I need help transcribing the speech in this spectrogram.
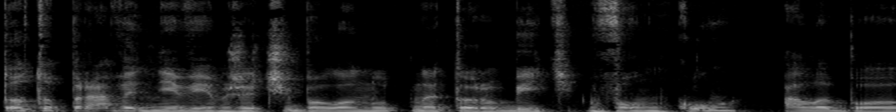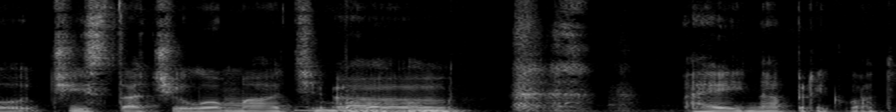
Toto práve neviem, že či bolo nutné to robiť vonku, alebo či stačilo mať... Uh, hej, napríklad.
